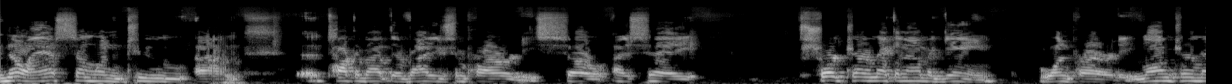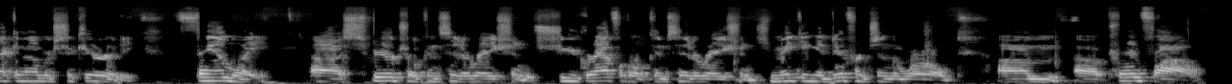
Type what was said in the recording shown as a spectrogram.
no i asked someone to um, uh, talk about their values and priorities. So i say short-term economic gain one priority. Long-term economic security family uh, spiritual considerations, geographical considerations, making a difference in the world, um, uh, profile,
